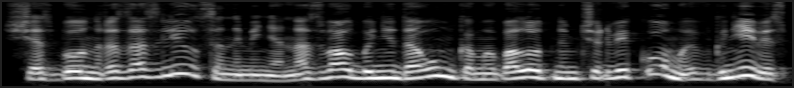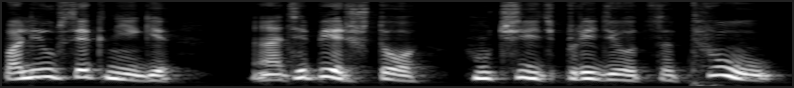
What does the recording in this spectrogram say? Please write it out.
Сейчас бы он разозлился на меня, назвал бы недоумком и болотным червяком и в гневе спалил все книги. А теперь что? Учить придется. Тфу.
